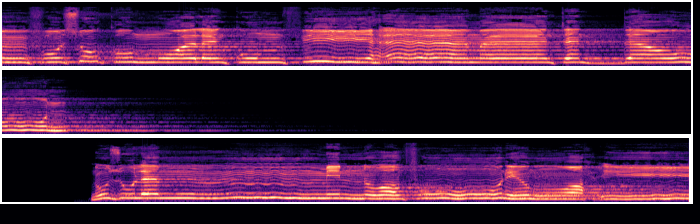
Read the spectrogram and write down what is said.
أنفسكم ولكم فيها ما تدعون نزلا من غفور رحيم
